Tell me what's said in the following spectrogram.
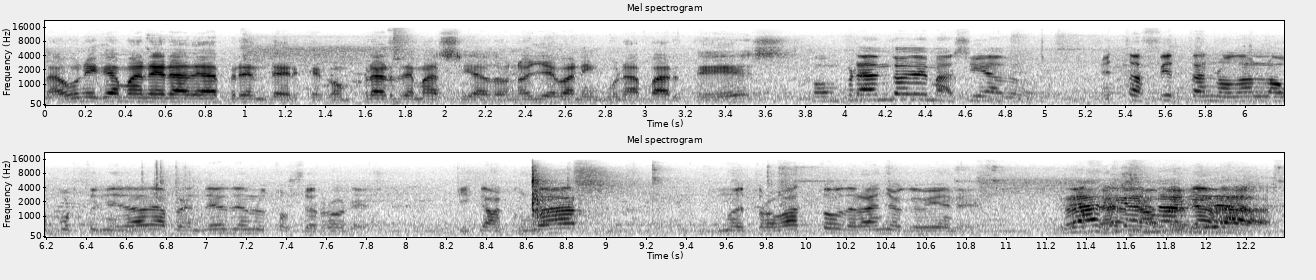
La única manera de aprender que comprar demasiado no lleva a ninguna parte es... Comprando demasiado. Estas fiestas nos dan la oportunidad de aprender de nuestros errores y calcular nuestro gasto del año que viene. Gracias, Navidad.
